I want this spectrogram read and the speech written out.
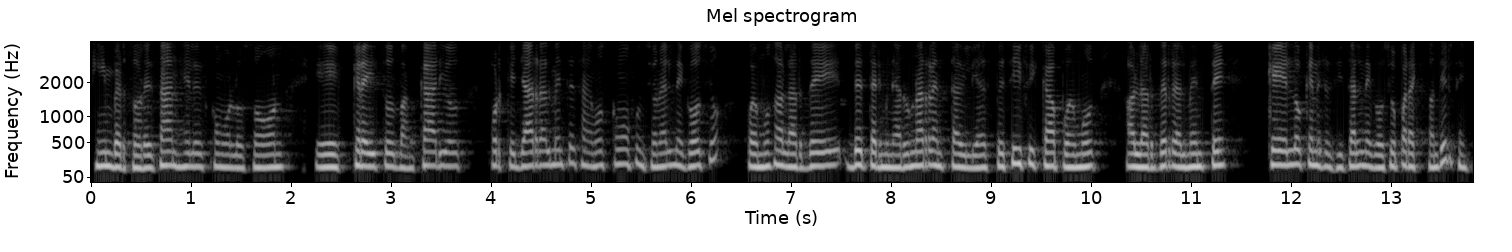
inversores ángeles, como lo son eh, créditos bancarios, porque ya realmente sabemos cómo funciona el negocio, podemos hablar de determinar una rentabilidad específica, podemos hablar de realmente qué es lo que necesita el negocio para expandirse.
